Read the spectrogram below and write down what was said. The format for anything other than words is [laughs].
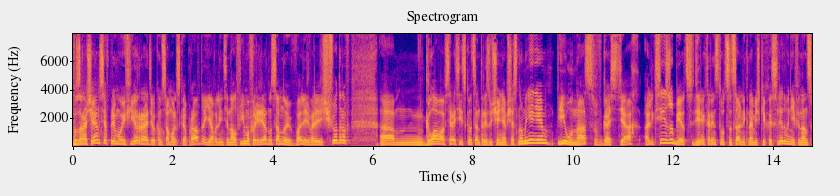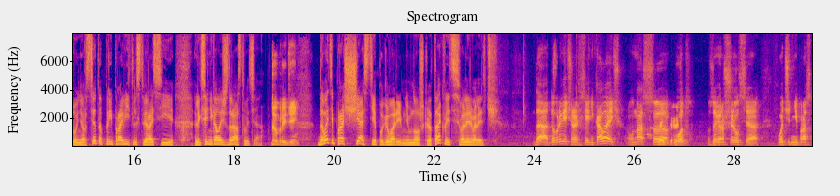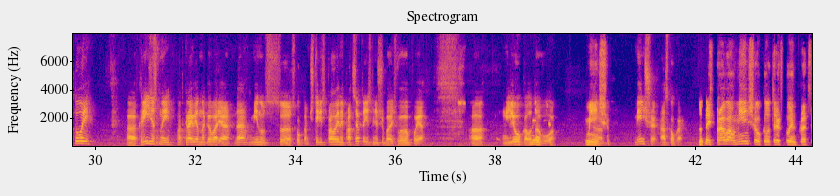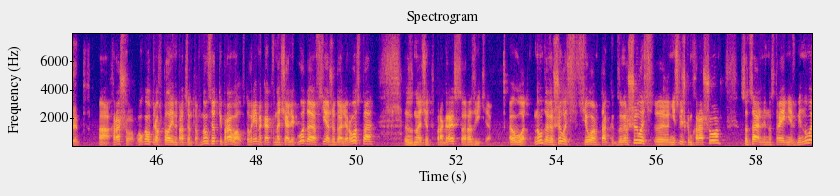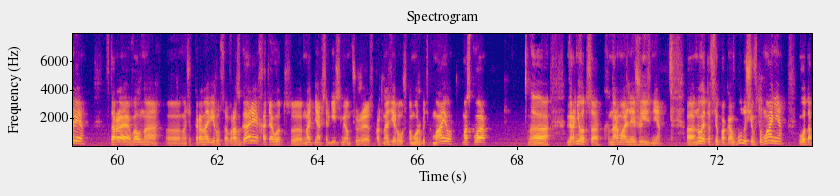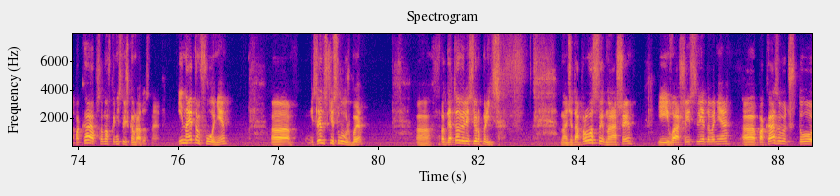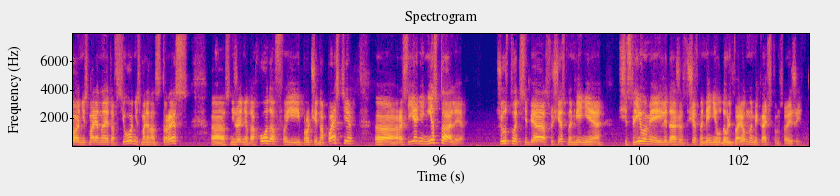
Возвращаемся в прямой эфир. Радио «Комсомольская правда». Я Валентин Алфимов. И рядом со мной Валерий Валерьевич Федоров, глава Всероссийского центра изучения общественного мнения. И у нас в гостях Алексей Зубец, директор Института социально-экономических исследований Финансового университета при правительстве России. Алексей Николаевич, здравствуйте. Добрый день. Давайте про счастье поговорим немножко. Так ведь, Валерий Валерьевич? Да, добрый вечер, Алексей Николаевич. У нас э, год завершился очень непростой, э, кризисный, откровенно говоря, да, минус, э, сколько там, 4,5%, если не ошибаюсь, ВВП, э, или около Меньше. того. Меньше. Меньше? А сколько? Ну, то есть провал меньше, около 3,5%. А, хорошо, около 3,5%. Но все-таки провал. В то время как в начале года все ожидали роста, значит, прогресса, развития. Вот. Ну, завершилось все так, как завершилось. Э, Не слишком хорошо. Социальное настроение в миноре. Вторая волна э, значит, коронавируса в разгаре. Хотя вот э, на днях Сергей Семенович уже спрогнозировал, что, может быть, к маю Москва вернется к нормальной жизни. Но это все пока в будущем, в тумане. Вот. А пока обстановка не слишком радостная. И на этом фоне исследовательские службы подготовили сюрприз. Значит, опросы наши и ваши исследования э, показывают, что, несмотря на это все, несмотря на стресс, э, снижение доходов и прочие напасти, э, россияне не стали чувствовать себя существенно менее счастливыми или даже существенно менее удовлетворенными качеством своей жизни.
